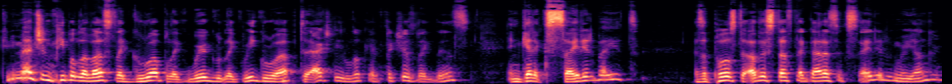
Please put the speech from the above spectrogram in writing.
Can you imagine people of us like grew up like we like we grew up to actually look at pictures like this and get excited by it, as opposed to other stuff that got us excited when we were younger?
